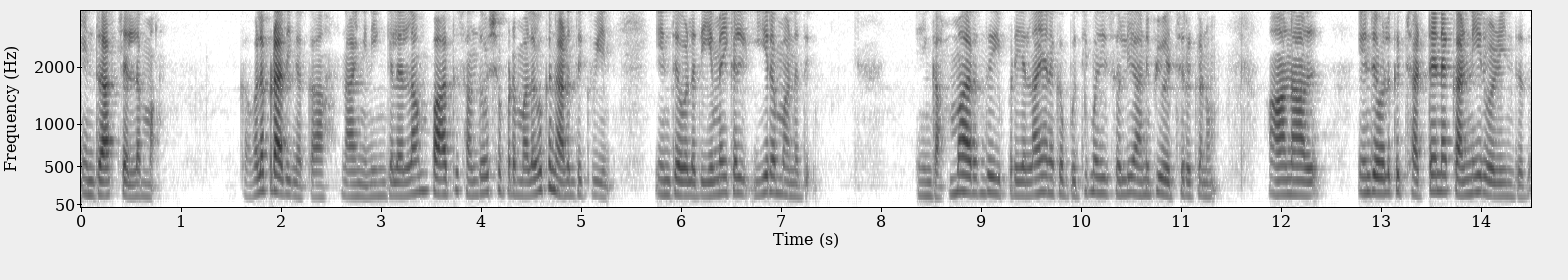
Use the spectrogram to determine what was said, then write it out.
என்றார் செல்லம்மா. கவலைப்படாதீங்கக்கா. நான் நீங்களெல்லாம் பார்த்து சந்தோஷப்படும் அளவுக்கு நடந்துக்குவேன் என்றவளது இமைகள் ஈரமானது. எங்கள் அம்மா இருந்து இப்படியெல்லாம் எனக்கு புத்திமதி சொல்லி அனுப்பி வச்சிருக்கணும். ஆனால் என்று அவளுக்கு சட்டென கண்ணீர் வழிந்தது.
